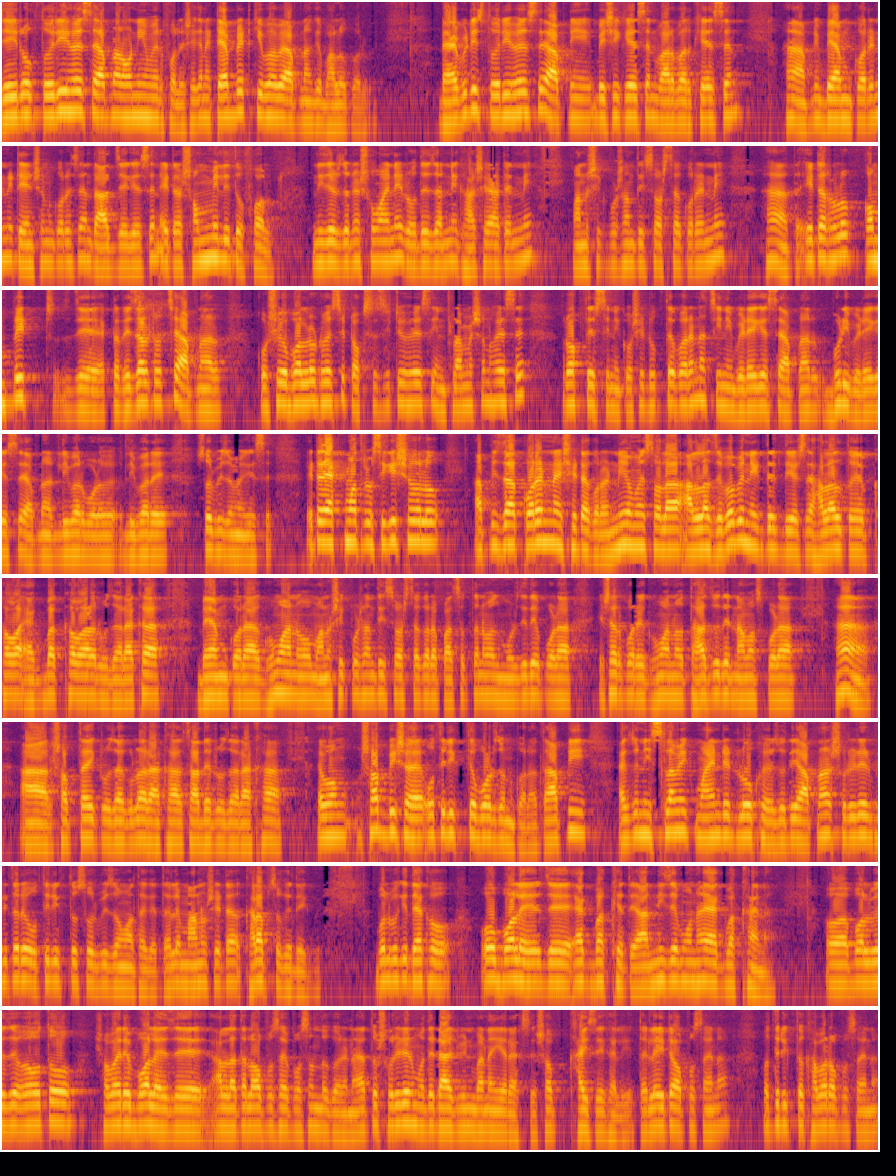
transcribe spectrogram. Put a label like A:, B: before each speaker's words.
A: যেই রোগ তৈরি হয়েছে আপনার অনিয়মের ফলে, সেখানে ট্যাবলেট কীভাবে আপনাকে ভালো করবে? ডায়াবেটিস তৈরি হয়েছে, আপনি বেশি খেয়েছেন, বারবার খেয়েছেন হ্যাঁ আপনি ব্যায়াম করেননি, টেনশন করেছেন, রাত জেগেছেন, এটা সম্মিলিত ফল। নিজের জন্য সময় নেই, রোদে যাননি, ঘাসে হাঁটেননি, মানসিক প্রশান্তি চর্চা করেননি হ্যাঁ তো এটার হলো কমপ্লিট যে একটা রেজাল্ট হচ্ছে আপনার কোষীয় বল্লড হয়েছে টক্সিসিটি হয়েছে ইনফ্লামেশন হয়েছে, রক্তের চিনি কোষে ঢুকতে পারে না, চিনি বেড়ে গেছে, আপনার ভুঁড়ি বেড়ে গেছে, আপনার লিভার বড় লিভারে চর্বি জমে গেছে। এটা একমাত্র চিকিৎসা হলো, আপনি যা করেন নাই সেটা করেন। নিয়মে চলা, আল্লাহ যেভাবে নির্দেশ দিয়েছে, হালাল তয়েব খাওয়া, এক ভাগ খাওয়া, রোজা রাখা, ব্যায়াম করা, ঘুমানো, মানসিক প্রশান্তি, চর্চা করা পাঁচক্ত নামাজ মসজিদে পড়া, এসার পরে ঘুমানো তাহাজুদের নামাজ পড়া হ্যাঁ আর সাপ্তাহিক রোজাগুলো রাখা, চাঁদের রোজা রাখা এবং সব বিষয়ে অতিরিক্ত বর্জন করা। তা আপনি একজন ইসলামিক মাইন্ডেড লোক হয়ে যদি আপনার শরীরের ভিতরে অতিরিক্ত চর্বি জমা থাকে, তাহলে মানুষ এটা খারাপ চোখে দেখবে। বলবে কি, দেখো, ও বলে যে এক ভাগ খেতে, আর নিজে মনে হয় এক ভাগ খায় না। ও বলবে যে, ও তো সবাইরে বলে যে আল্লাহ তালা অপচয় পছন্দ করে না, এত শরীরের মধ্যে ডাস্টবিন বানাইয়ে রাখছে, সব খাইছে খালি। তাহলে এটা অপচয় না? অতিরিক্ত খাবার অপচয় না?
